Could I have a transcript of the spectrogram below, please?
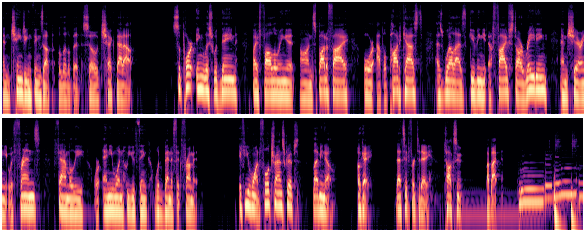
and changing things up a little bit. So check that out. Support English with Dane by following it on Spotify or Apple Podcasts, as well as giving it a five star rating and sharing it with friends, family, or anyone who you think would benefit from it. If you want full transcripts, let me know. Okay, that's it for today. Talk soon. Bye bye.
